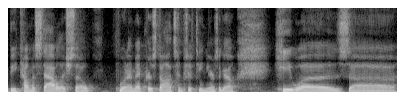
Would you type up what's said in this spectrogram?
become established. So when I met Chris Dodson 15 years ago, he was uh,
